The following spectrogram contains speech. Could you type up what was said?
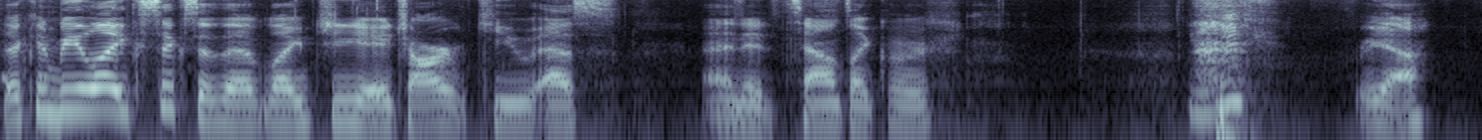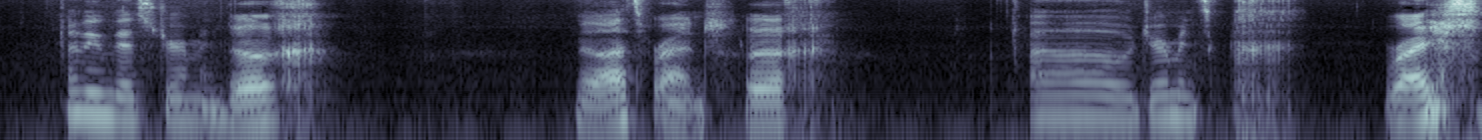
there can be like six of them, like G H R Q S, and it sounds like ugh. yeah, I think that's German. ugh. No, that's French. Ugh. Oh, German's. Right.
